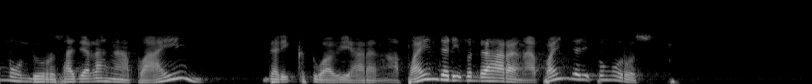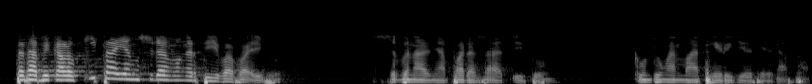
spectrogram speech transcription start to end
mundur sajalah ngapain? Jadi ketua wihara ngapain? Jadi bendahara ngapain? Jadi pengurus. Tetapi kalau kita yang sudah mengerti Bapak Ibu, sebenarnya pada saat itu keuntungan materi kita tidak dapat.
